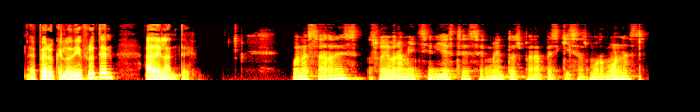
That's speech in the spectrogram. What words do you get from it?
Espero que lo disfruten. Adelante. Buenas tardes, soy Abraham y este segmento es para pesquisas mormonas.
